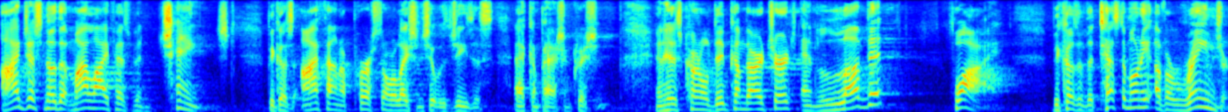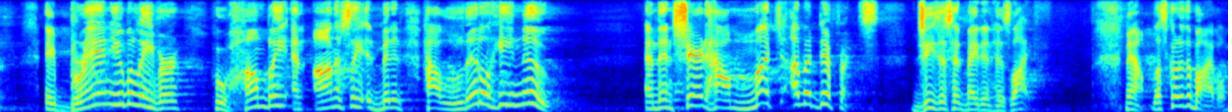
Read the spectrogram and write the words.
I just know that my life has been changed because I found a personal relationship with Jesus at Compassion Christian. And his colonel did come to our church and loved it. Why? Because of the testimony of a ranger, a brand new believer who humbly and honestly admitted how little he knew and then shared how much of a difference Jesus had made in his life. Now, let's go to the Bible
